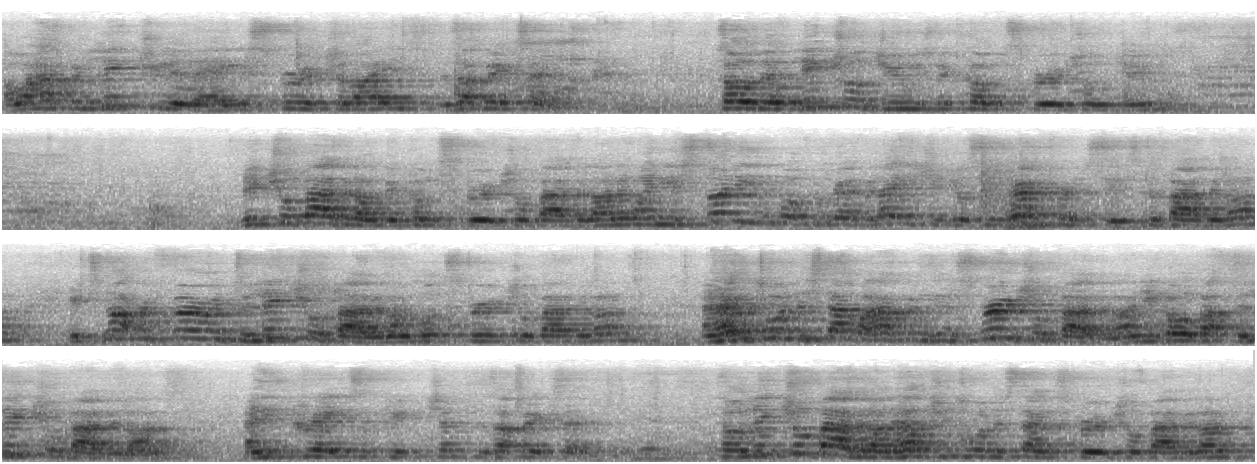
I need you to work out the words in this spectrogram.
And what happened literally there, you spiritualize. Does that make sense? So the literal Jews become spiritual Jews. Literal Babylon becomes spiritual Babylon. And when you study the book of Revelation, you'll see references to Babylon. It's not referring to literal Babylon, but spiritual Babylon. And how to understand what happens in spiritual Babylon, you go back to literal Babylon, and it creates a picture. Does that make sense? So literal Babylon helps you to understand spiritual Babylon.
